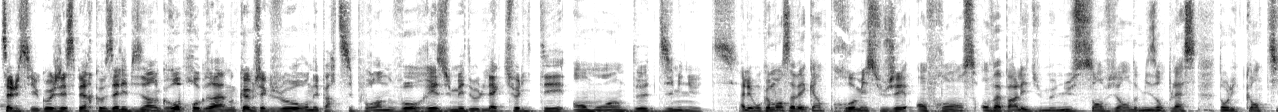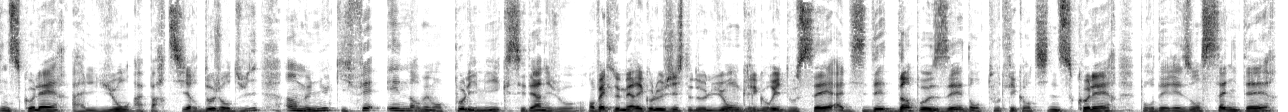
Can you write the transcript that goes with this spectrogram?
Salut, c'est Hugo, j'espère que vous allez bien. Gros programme, comme chaque jour, on est parti pour un nouveau résumé de l'actualité en moins de 10 minutes. Allez, on commence avec un premier sujet en France. On va parler du menu sans viande mis en place dans les cantines scolaires à Lyon à partir d'aujourd'hui. Un menu qui fait énormément polémique ces derniers jours. En fait, le maire écologiste de Lyon, Grégory Doucet, a décidé d'imposer dans toutes les cantines scolaires, pour des raisons sanitaires,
